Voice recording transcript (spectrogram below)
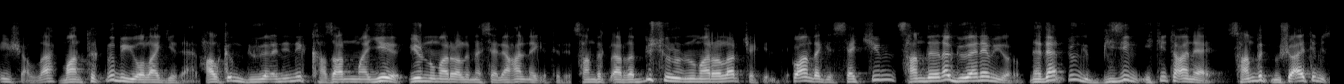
inşallah mantıklı bir yola girer. Halkın güvenini kazanmayı bir numaralı mesele haline getirir. Sandıklarda bir sürü numaralar çekildi. Şu andaki seçim sandığına güvenemiyorum. Neden? Çünkü bizim iki tane sandık müşahitimiz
